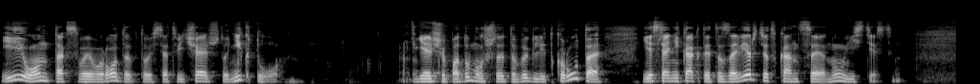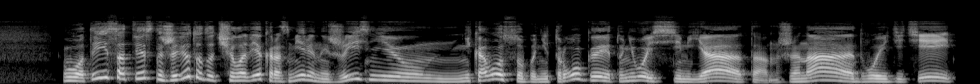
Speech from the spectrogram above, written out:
и он так своего рода, то есть отвечает, что никто. Я еще подумал, что это выглядит круто, если они как-то это завертят в конце, ну, естественно. Вот, и, соответственно, живет этот человек размеренной жизнью, никого особо не трогает, у него есть семья, там, жена, двое детей.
